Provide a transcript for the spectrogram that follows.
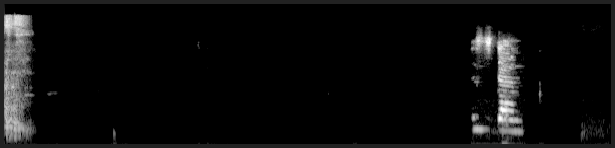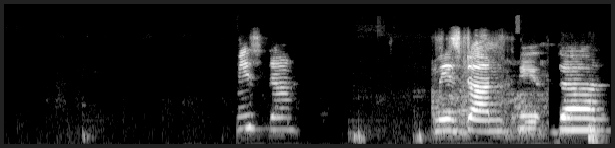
Miss Dan. Miss Dan. Miss Dan. Miss Dan.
